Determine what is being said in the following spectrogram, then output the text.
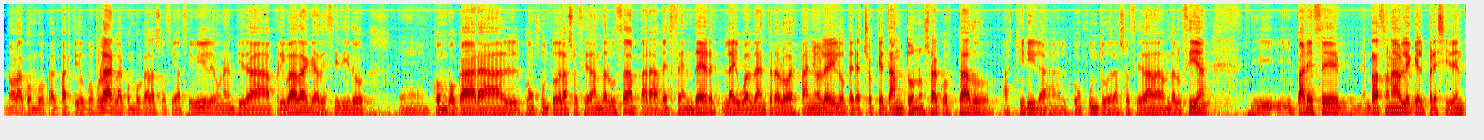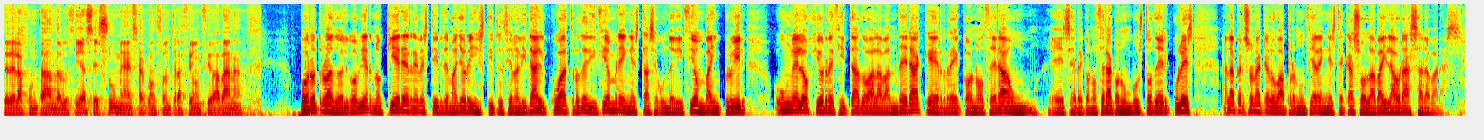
no la convoca el Partido Popular, la convoca la sociedad civil, es una entidad privada que ha decidido eh, convocar al conjunto de la sociedad andaluza para defender la igualdad entre los españoles y los derechos que tanto nos ha costado adquirir al conjunto de la sociedad Andalucía. Y parece razonable que el presidente de la Junta de Andalucía se sume a esa concentración ciudadana. Por otro lado, el Gobierno quiere revestir de mayor institucionalidad el 4 de diciembre. En esta segunda edición va a incluir un elogio recitado a la bandera que reconocerá eh, se reconocerá con un busto de Hércules a la persona que lo va a pronunciar, en este caso la bailaora Sara Varas.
